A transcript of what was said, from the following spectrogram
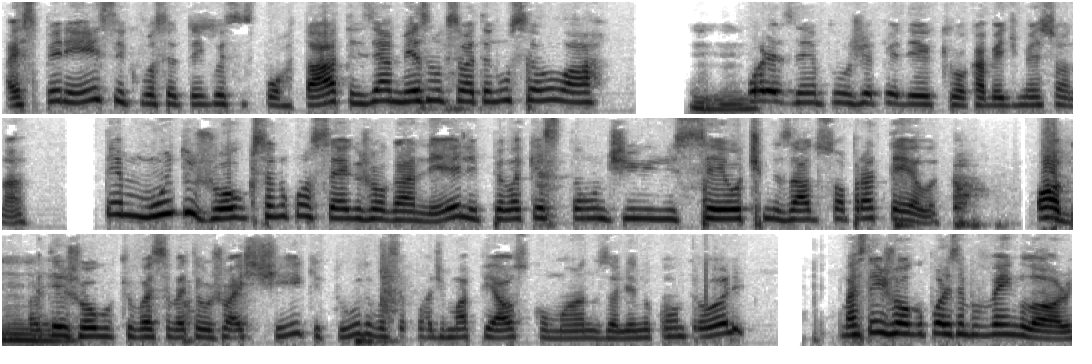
a experiência que você tem com esses portáteis é a mesma que você vai ter num celular. Uhum. Por exemplo, o GPD que eu acabei de mencionar. Tem muito jogo que você não consegue jogar nele pela questão de ser otimizado só para tela. Óbvio, Uhum. vai ter jogo que você vai ter o joystick e tudo, você pode mapear os comandos ali no controle. Mas tem jogo, por exemplo, Vainglory.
